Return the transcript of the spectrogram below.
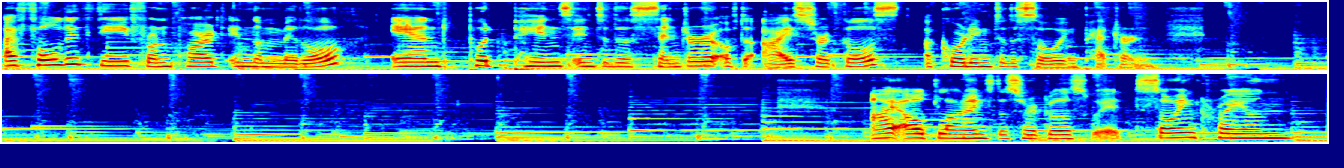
I folded the front part in the middle and put pins into the center of the eye circles according to the sewing pattern. I outlined the circles with sewing crayon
